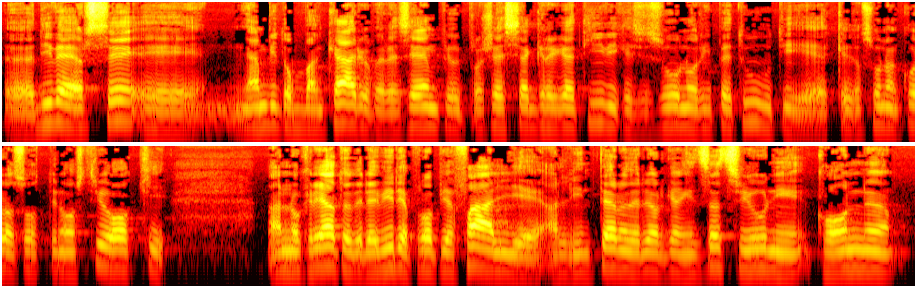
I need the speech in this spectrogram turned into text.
eh, diverse. E in ambito bancario per esempio i processi aggregativi che si sono ripetuti e che sono ancora sotto i nostri occhi hanno creato delle vere e proprie faglie all'interno delle organizzazioni con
